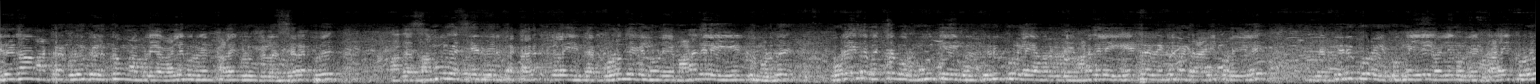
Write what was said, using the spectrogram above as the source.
இதுதான் மற்ற குழுக்களுக்கும் நம்முடைய வள்ளிமுருகன் கலைக்குழுக்கள் சிறப்பு. அந்த சமூக சீர்திருத்த கருத்துக்களை இந்த குழந்தைகளுடைய மனதிலே ஏற்றும் பொழுது குறைந்தபட்சம் ஒரு நூற்றி ஐம்பது திருக்குறளை அவர்களுடைய மனதிலே ஏற்ற வேண்டும் என்ற அடிப்படையிலே இந்த திருக்குறள் கும்மியை வள்ளிமுருகன் கலைக்குழு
